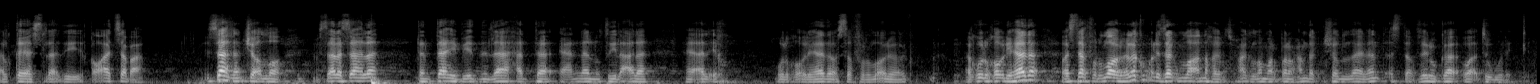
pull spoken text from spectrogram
القياس. لا دي قواعد سبعة. سهلة إن شاء الله. مسألة سهلة تنتهي بإذن الله حتى يعني لا نطيل على الإخوة. أقول قولي هذا وأستغفر الله لي ولكم. أقول قولي هذا وأستغفر الله لي ولكم. ولجزاكم الله عنا خير. سبحانك اللهم ربنا وبحمدك. أشهد أن لا إله إلا أنت. أستغفرك وأتوب إليك.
